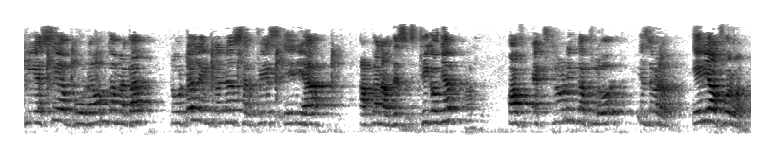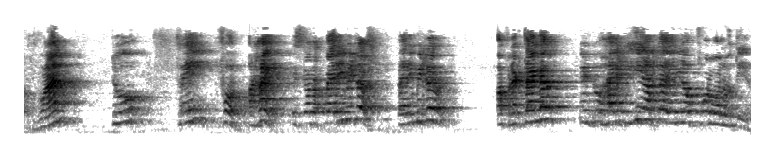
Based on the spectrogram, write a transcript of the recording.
टीएसए ऑफ़ गोडाउन का मतलब टोटल इंटरनल सरफेस एरिया आपका नाम दिस ठीक हो गया? Of sir. The floor is what? Area of 4 1 1 2 3 4 और height इसका मतलब perimeter perimeter of rectangle into height ही आपका एरिया ऑफ़ फोर वन होती है।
